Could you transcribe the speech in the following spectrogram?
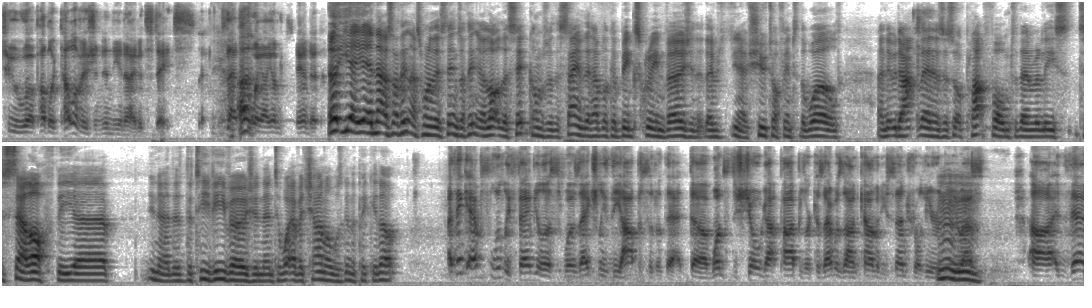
to uh, public television in the United States. That's Uh, the way I understand it. Uh, yeah, yeah, and that's I think that's one of those things. I think a lot of the sitcoms were the same. They'd have like a big screen version that they would you know shoot off into the world, and it would act then as a sort of platform to then release to sell off the uh, you know the the TV version then to whatever channel was going to pick it up. I think Absolutely Fabulous was actually the opposite of that. Uh, once the show got popular, because that was on Comedy Central here in the Mm. U.S., uh, and then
